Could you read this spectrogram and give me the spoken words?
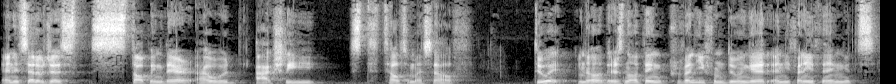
And instead of just stopping there, I would actually tell to myself, do it. You know, there's nothing prevent you from doing it. And if anything, it's,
